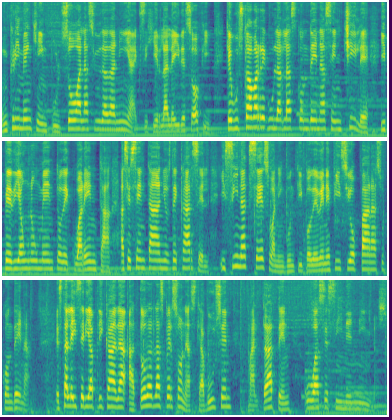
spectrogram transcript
un crimen que impulsó a la ciudadanía a exigir la ley de Sophie, que buscaba regular las condenas en Chile y pedía un aumento de 40 a 60 años de cárcel y sin acceso a ningún tipo de beneficio para su condena. Esta ley sería aplicada a todas las personas que abusen, maltraten o asesinen niños.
